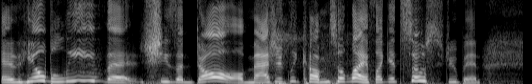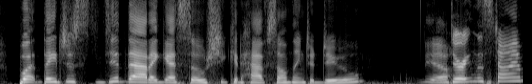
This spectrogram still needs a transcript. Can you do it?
and he'll believe that she's a doll magically come to life. Like it's so stupid. But they just did that i guess so she could have something to do Yeah. during this time.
